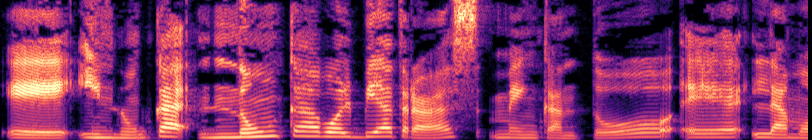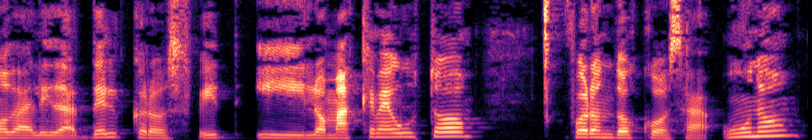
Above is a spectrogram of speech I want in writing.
Eh, y nunca, nunca volví atrás. Me encantó eh, la modalidad del CrossFit y lo más que me gustó fueron dos cosas. Uno,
